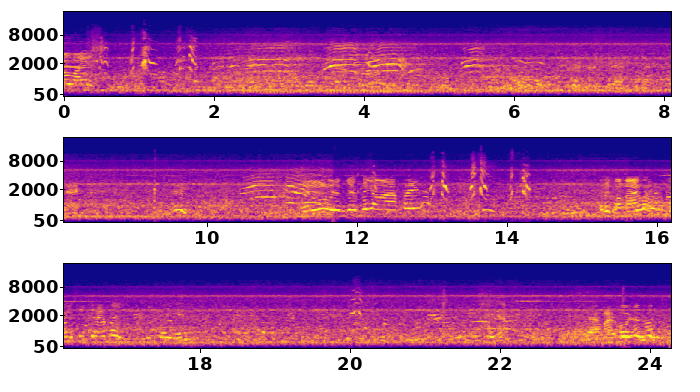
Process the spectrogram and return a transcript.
câu vậy ừ, liền cho cái dòng à phê đó đừng có máu à không ai xin cha phê mà thôi chứ không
